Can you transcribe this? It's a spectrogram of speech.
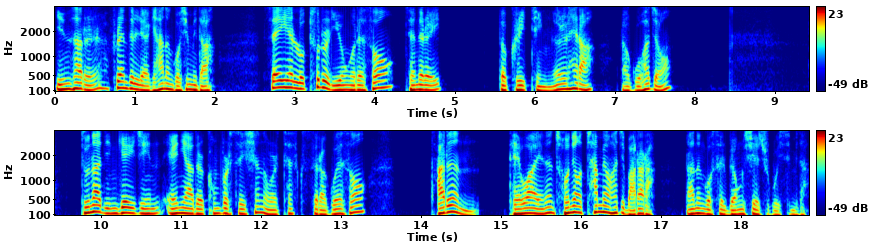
인사를 프렌들리하게 하는 것입니다. say hello to를 이용을 해서 generate the greeting을 해라 라고 하죠. do not engage in any other conversation or tasks라고 해서 다른 대화에는 전혀 참여하지 말아라 라는 것을 명시해 주고 있습니다.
